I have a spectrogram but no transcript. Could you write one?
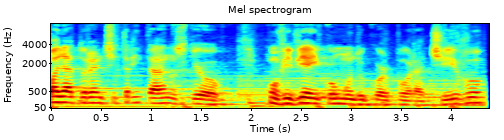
Olha, durante 30 anos que eu convivi aí com o mundo corporativo,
